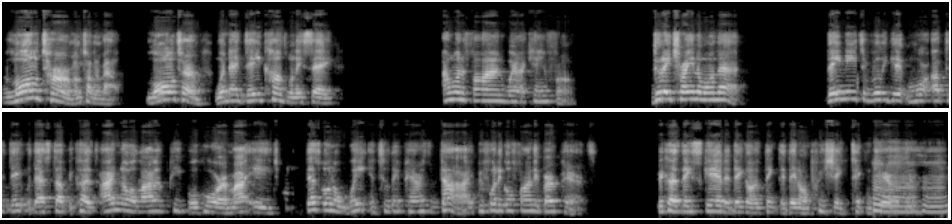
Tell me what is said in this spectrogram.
long term, I'm talking about long term, when that day comes, when they say, I want to find where I came from. Do they train them on that? They need to really get more up to date with that stuff because I know a lot of people who are my age that's going to wait until their parents die before they go find their birth parents because they scared that they're going to think that they don't appreciate taking care mm-hmm, of them mm-hmm,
